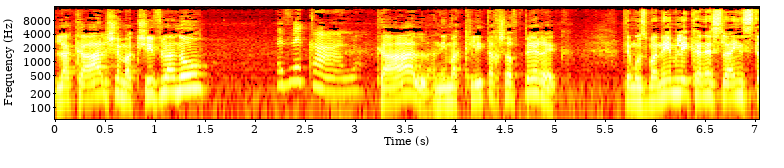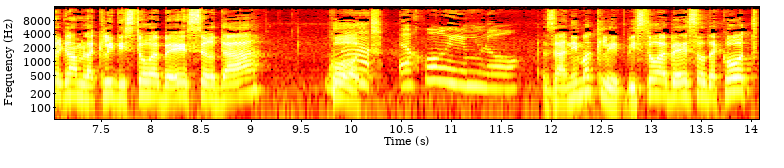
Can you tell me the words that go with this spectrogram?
לקהל שמקשיב לנו? איזה קהל. קהל, אני מקליט עכשיו פרק. אתם מוזמנים להיכנס לאינסטגרם, להקליט היסטוריה בעשר דקות. מה? איך קוראים לו? זה אני מקליט, בהיסטוריה בעשר דקות,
